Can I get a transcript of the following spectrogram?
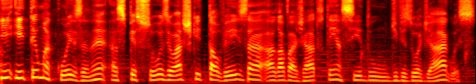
E, e tem uma coisa, né? As pessoas, eu acho que talvez a, a Lava Jato tenha sido um divisor de águas,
